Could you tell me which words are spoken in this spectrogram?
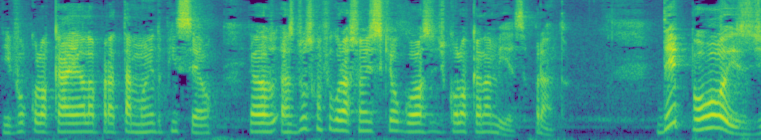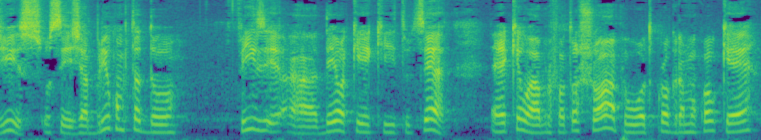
e vou colocar ela para tamanho do pincel. É as duas configurações que eu gosto de colocar na mesa. Pronto. Depois disso, ou seja, abri o computador, fiz, uh, dei ok aqui, tudo certo, é que eu abro o Photoshop ou outro programa qualquer.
